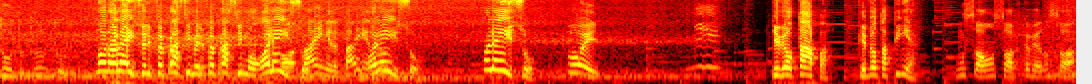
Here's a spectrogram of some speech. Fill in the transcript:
tudo, tudo, tudo. Mano, olha isso, ele foi pra cima, ele foi pra cima. Olha Ó, isso. tá indo, tá indo. Olha isso. Olha isso. Foi. Quer ver o tapa? Quer ver o tapinha? Um só, um só, fica vendo, um só.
